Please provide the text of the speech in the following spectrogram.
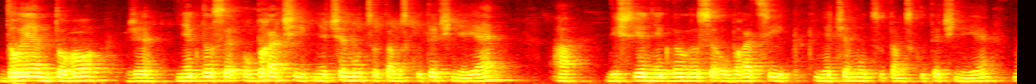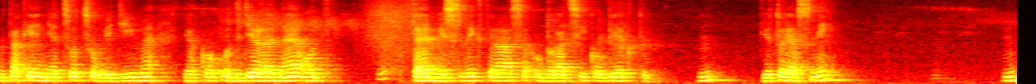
dojem toho, že někdo se obrací k něčemu, co tam skutečně je, a když je někdo, kdo se obrací k něčemu, co tam skutečně je, no tak je něco, co vidíme jako oddělené od té mysli, která se obrací k objektu. Hm? Je to jasný? Hm?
